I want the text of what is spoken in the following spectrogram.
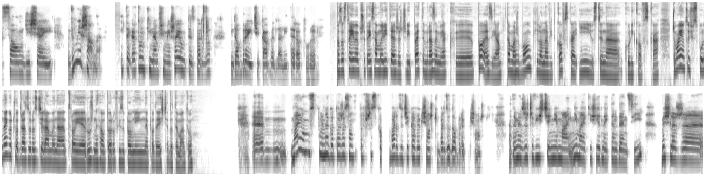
są dzisiaj wymieszane. I te gatunki nam się mieszają, i to jest bardzo dobre i ciekawe dla literatury. Pozostajemy przy tej samej literze, czyli P, tym razem jak e, poezja. Tomasz Bąk, Ilona Witkowska i Justyna Kulikowska. Czy mają coś wspólnego, czy od razu rozdzielamy na troje różnych autorów i zupełnie inne podejścia do tematu? Mają wspólnego to, że są to wszystko bardzo ciekawe książki, bardzo dobre książki. Natomiast rzeczywiście nie ma, nie ma jakiejś jednej tendencji. Myślę, że,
